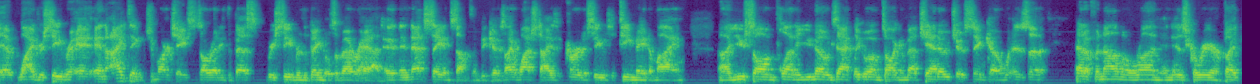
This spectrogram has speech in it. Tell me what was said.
at wide receiver. And, and I think Ja'Marr Chase is already the best receiver the Bengals have ever had. And, and that's saying something because I watched Isaac Curtis. He was a teammate of mine. Uh, you saw him plenty. You know exactly who I'm talking about. Chad Ochocinco is a had a phenomenal run in his career, but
